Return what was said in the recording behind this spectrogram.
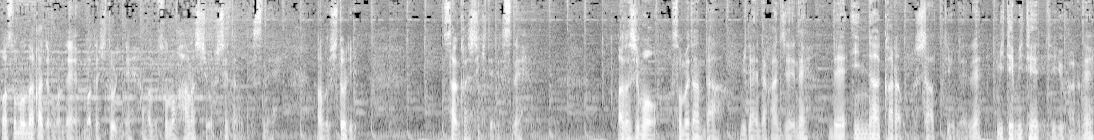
まあ、その中でもね、また一人ね、あの、その話をしてたらですね、あの、一人参加してきてですね、私も染めたんだ、みたいな感じでね、で、インナーカラーをしたっていうね、見て見てって言うからね、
